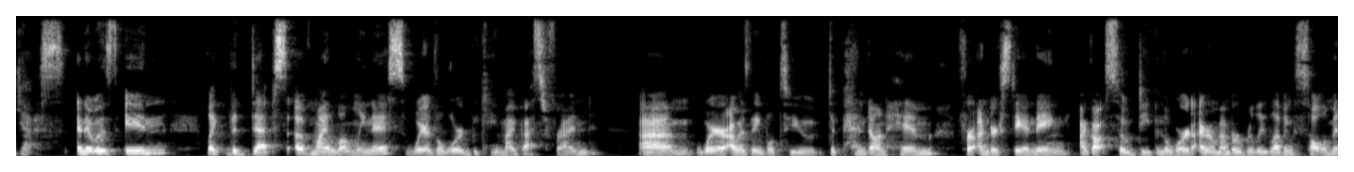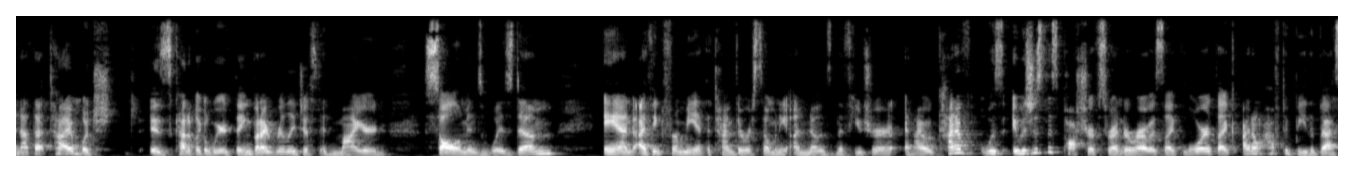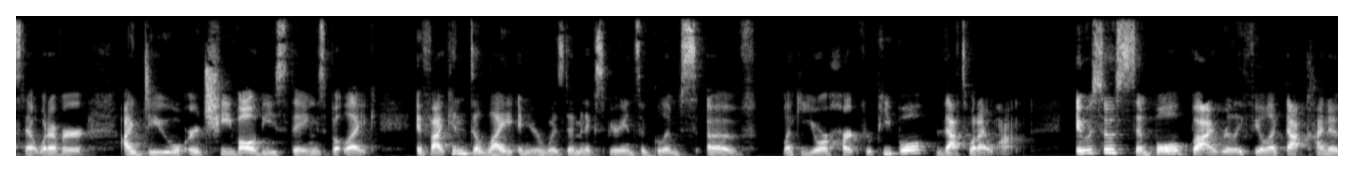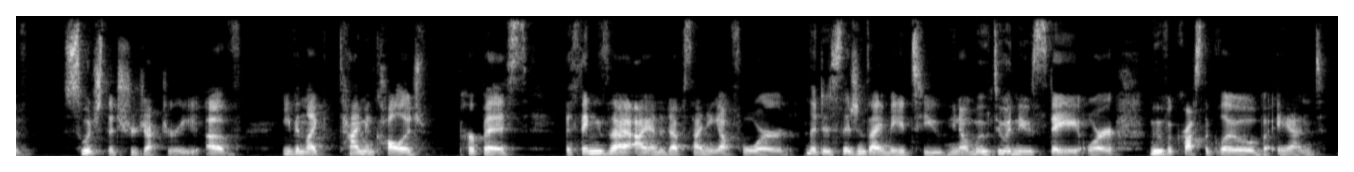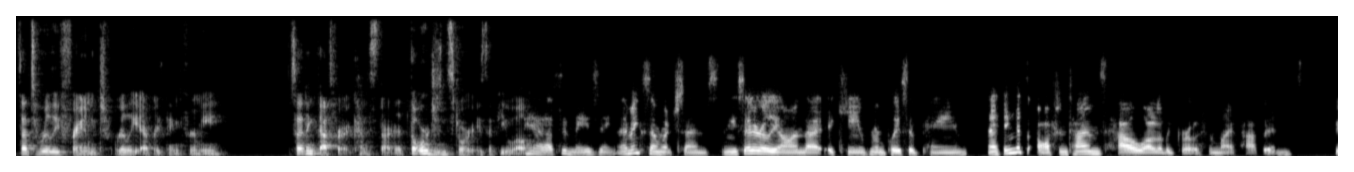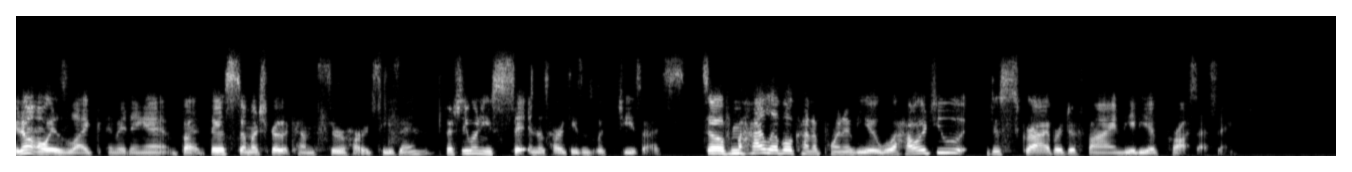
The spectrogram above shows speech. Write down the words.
Yes. And it was in like the depths of my loneliness where the Lord became my best friend um, where I was able to depend on him for understanding. I got so deep in the word. I remember really loving Solomon at that time, which is kind of like a weird thing, but I really just admired Solomon's wisdom. And I think for me at the time, there were so many unknowns in the future. And I would kind of was, it was just this posture of surrender where I was like, Lord, like, I don't have to be the best at whatever I do or achieve all these things, but like, if I can delight in your wisdom and experience a glimpse of like your heart for people, that's what I want. It was so simple, but I really feel like that kind of switched the trajectory of even like time in college, purpose, the things that I ended up signing up for, the decisions I made to, you know, move to a new state or move across the globe. And that's really framed really everything for me. So I think that's where it kind of started, the origin stories, if you will. Yeah, that's amazing. That makes so much sense. And you said early on that it came from a place of pain. And I think that's oftentimes how a lot of the growth in life happens. We don't always like admitting it, but there's so much growth that comes through hard seasons, especially when you sit in those hard seasons with Jesus. So, from a high level kind of point of view, well, how would you describe or define the idea of processing?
